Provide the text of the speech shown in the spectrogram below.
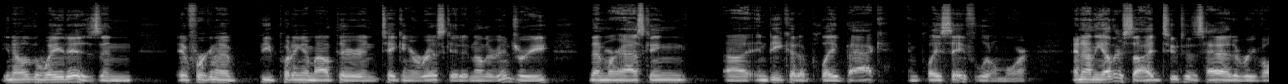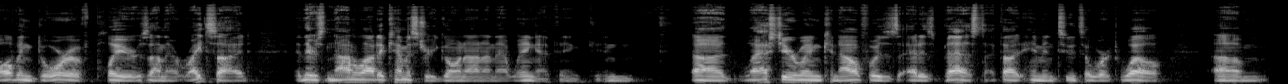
you know the way it is, and if we're gonna be putting him out there and taking a risk at another injury, then we're asking uh, Ndicka to play back and play safe a little more. And on the other side, Tuta's had a revolving door of players on that right side. And there's not a lot of chemistry going on on that wing, I think. And uh, last year when Knauf was at his best, I thought him and Tuta worked well. Um,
